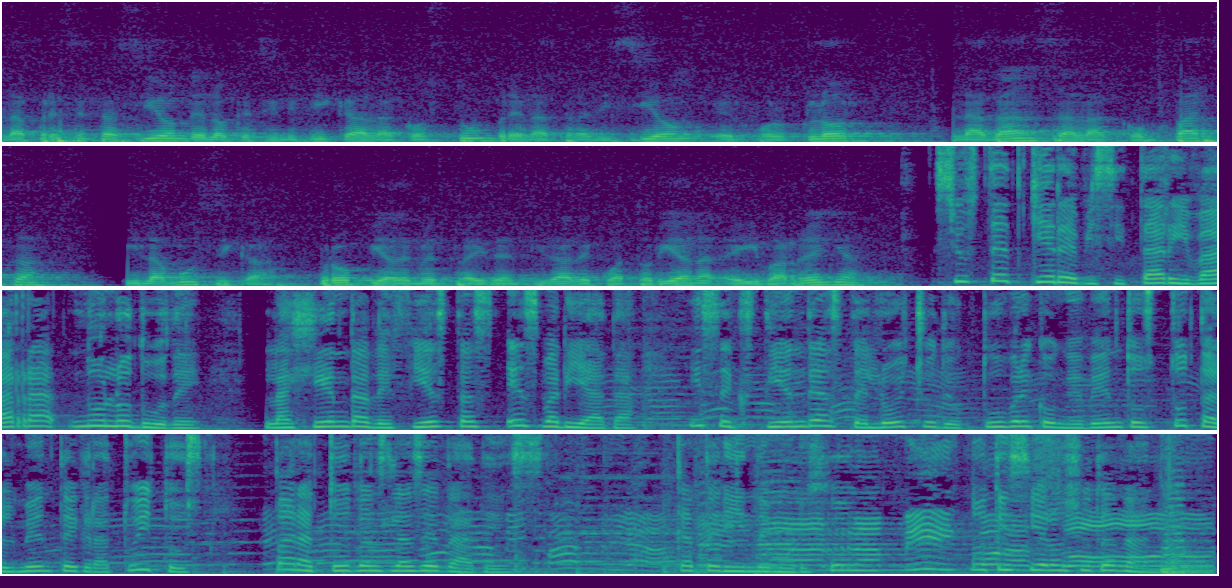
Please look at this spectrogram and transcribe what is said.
la presentación de lo que significa la costumbre, la tradición, el folclor, la danza, la comparsa y la música propia de nuestra identidad ecuatoriana e ibarreña. Si usted quiere visitar Ibarra, no lo dude. La agenda de fiestas es variada y se extiende hasta el 8 de octubre con eventos totalmente gratuitos para todas las edades. Caterina Morejón, Noticiero Ciudadano.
